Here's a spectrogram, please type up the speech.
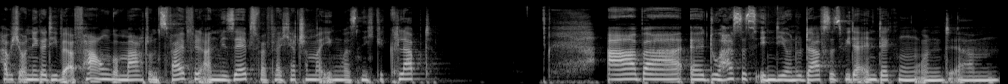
habe ich auch negative Erfahrungen gemacht und Zweifel an mir selbst, weil vielleicht hat schon mal irgendwas nicht geklappt. Aber äh, du hast es in dir und du darfst es wieder entdecken und ähm,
